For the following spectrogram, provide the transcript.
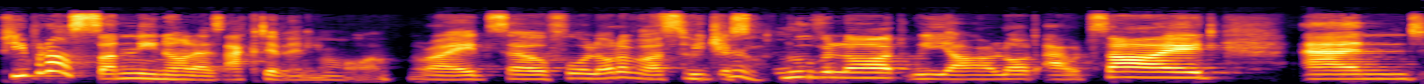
people are suddenly not as active anymore right so for a lot of us so we true. just move a lot we are a lot outside and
